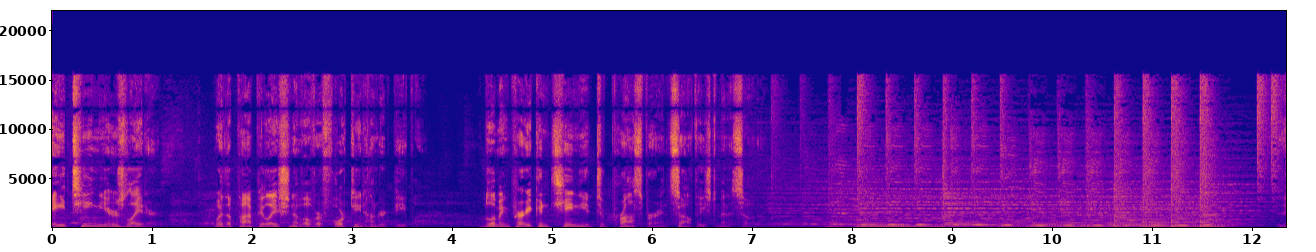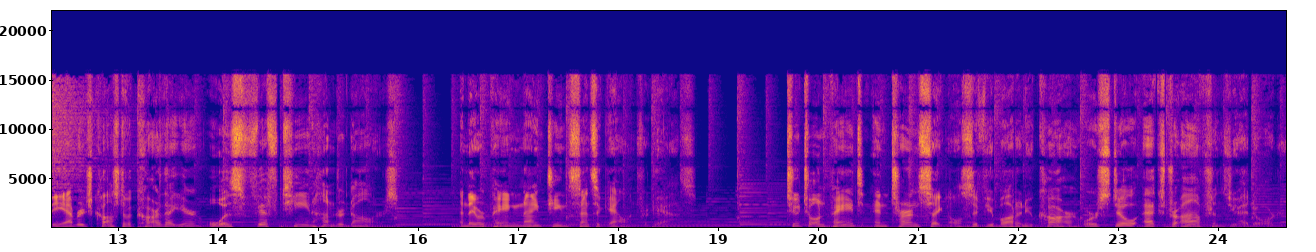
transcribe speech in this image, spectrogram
Eighteen years later, with a population of over 1,400 people, Blooming Prairie continued to prosper in southeast Minnesota. The average cost of a car that year was $1,500, and they were paying 19 cents a gallon for gas. Two tone paint and turn signals if you bought a new car were still extra options you had to order.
